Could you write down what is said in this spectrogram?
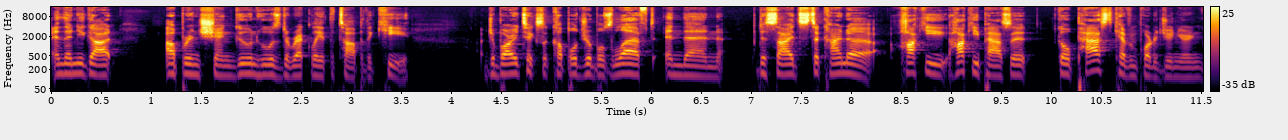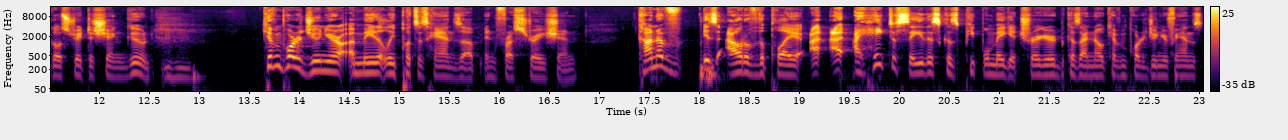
And then you got Alperen Şengün, who was directly at the top of the key. Jabari takes a couple dribbles left and then decides to kind of hockey hockey pass it, go past Kevin Porter Jr. and go straight to Şengün. Mm-hmm. Kevin Porter Jr. immediately puts his hands up in frustration. Kind of is out of the play. I, I, I hate to say this because people may get triggered because I know Kevin Porter Jr. fans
